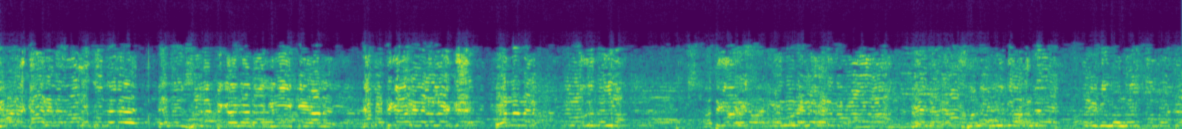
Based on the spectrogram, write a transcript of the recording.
ഇവിടെ കാര്യങ്ങൾ നടക്കുന്നത് എന്ന് സൂചിപ്പിക്കാൻ ഞാൻ ആഗ്രഹിക്കുകയാണ്. ഞാൻ മറ്റു കാര്യങ്ങളിലേക്ക് ഒന്നും പോകുന്നില്ല. മറ്റു കാര്യങ്ങൾ ഒന്നും തന്നെ കടന്നു ചെയ്യുന്നു, നിർത്തുന്നത്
